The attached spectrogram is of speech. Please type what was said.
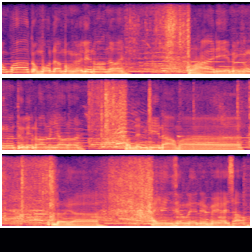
hôm qua tổ 1 là mọi người liên hoan rồi. Tổ 2 thì mình cũng tự liên hoan với nhau thôi. Còn đến khi nào mà đợi anh anh Dương lên thì mới ấy sau.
